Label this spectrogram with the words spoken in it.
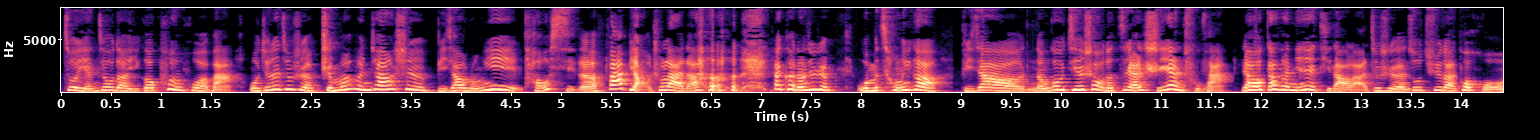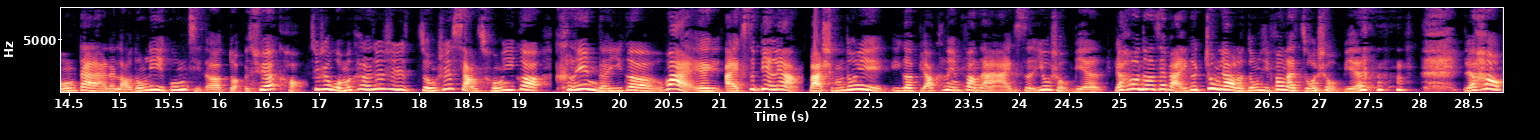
做研究的一个困惑吧。我觉得就是什么文章是比较容易讨喜的发表出来的，它可能就是我们从一个。比较能够接受的自然实验出发，然后刚才您也提到了，就是租区的扩红带来的劳动力供给的短缺口，就是我们可能就是总是想从一个 clean 的一个 y x 变量，把什么东西一个比较 clean 放在 x 右手边，然后呢再把一个重要的东西放在左手边，然后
